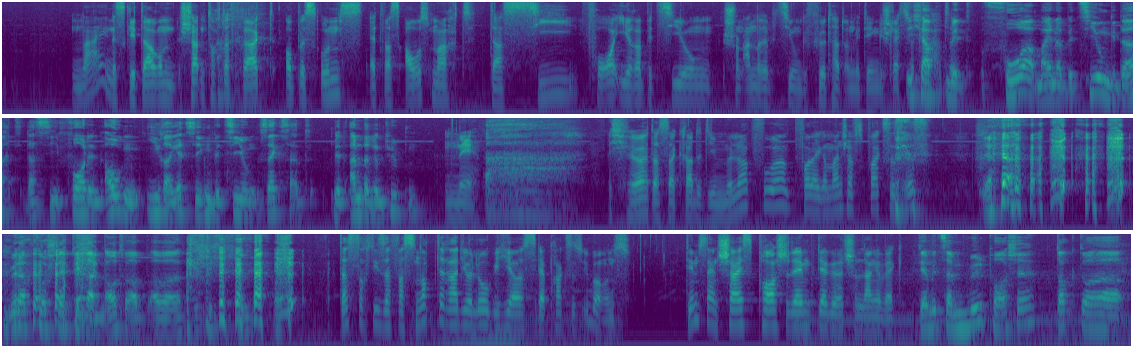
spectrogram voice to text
Nein, es geht darum, Schattentochter fragt, ob es uns etwas ausmacht, dass sie vor ihrer Beziehung schon andere Beziehungen geführt hat und mit denen Geschlechtsverkehr Ich habe mit vor meiner Beziehung gedacht, dass sie vor den Augen ihrer jetzigen Beziehung Sex hat mit anderen Typen. Nee. Ah. Ich höre, dass da gerade die Müllabfuhr vor der Gemeinschaftspraxis ist. Ja, ja. Müllabfuhr schleppt hier gerade ein Auto ab, aber. Das ist doch dieser versnobte Radiologe hier aus der Praxis über uns. Dem ist ein scheiß Porsche, der, der gehört schon lange weg. Der mit seinem Müll-Porsche, Dr.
